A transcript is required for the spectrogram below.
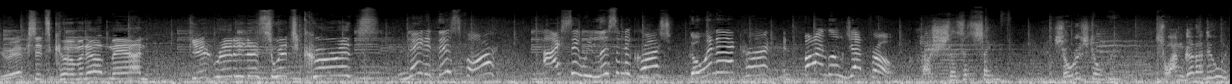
Your exit's coming up, man. Get ready to switch currents. We made it this far. I say we listen to Crush, go into that current, and find little Jethro. Crush says it's safe. So does Dory. So I'm gonna do it.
